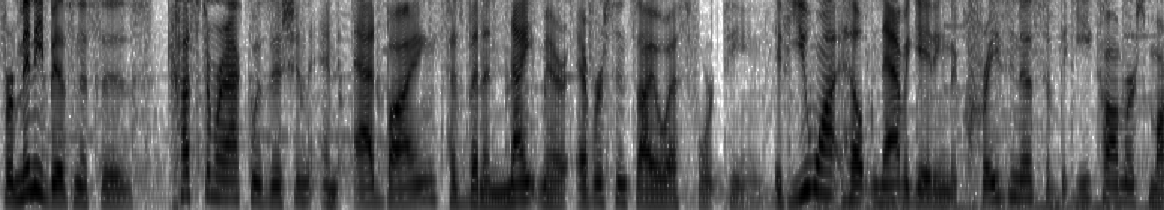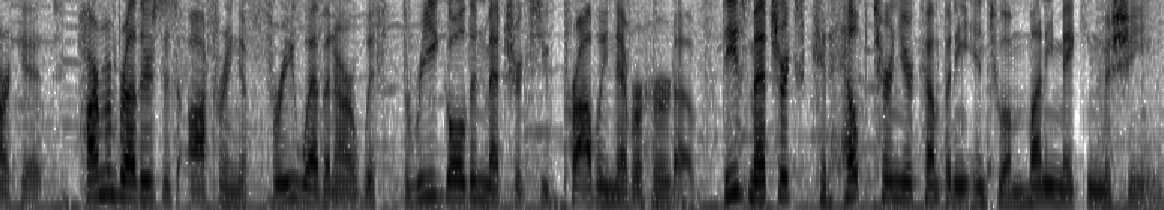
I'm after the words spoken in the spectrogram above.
For many businesses, customer acquisition and ad buying has been a nightmare ever since iOS 14. If you want help navigating the craziness of the e commerce market, Harmon Brothers is offering a free webinar with three golden metrics you've probably never heard of. These metrics could help turn your company into a money making machine.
